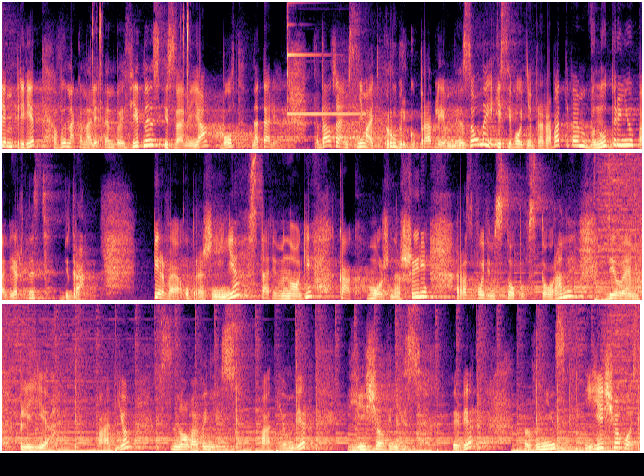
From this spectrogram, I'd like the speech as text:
Всем привет! Вы на канале NB Fitness и с вами я, Болт Наталья. Продолжаем снимать рубрику «Проблемные зоны» и сегодня прорабатываем внутреннюю поверхность бедра. Первое упражнение. Ставим ноги как можно шире, разводим стопы в стороны, делаем плие, подъем, снова вниз, подъем вверх, еще вниз, вверх, вниз, еще 8,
